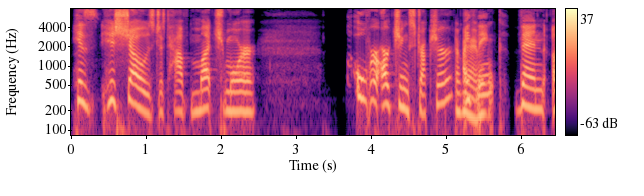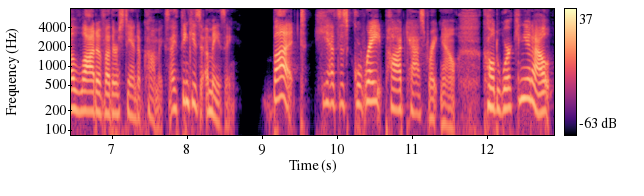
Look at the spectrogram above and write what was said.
his his shows just have much more overarching structure, I think, than a lot of other stand up comics. I think he's amazing. But he has this great podcast right now called Working It Out.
